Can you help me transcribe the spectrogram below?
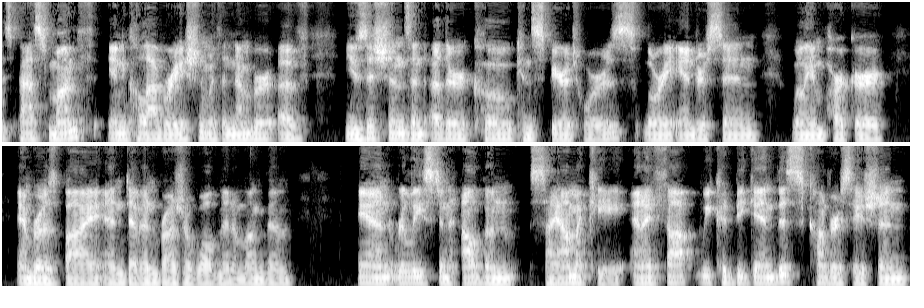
this past month in collaboration with a number of musicians and other co-conspirators, Laurie Anderson, William Parker, Ambrose Bye, and Devin Brahja Waldman among them, and released an album, Sciamachy. And I thought we could begin this conversation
